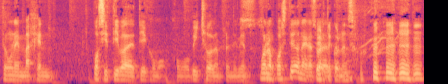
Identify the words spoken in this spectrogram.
tenga una imagen positiva de ti como, como bicho del emprendimiento. Bueno, positiva o negativa. Suerte con eso.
